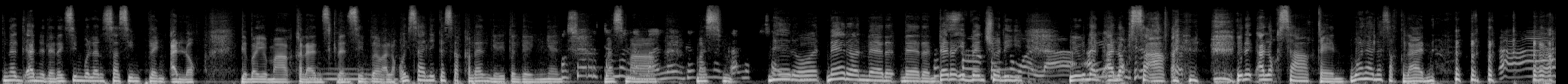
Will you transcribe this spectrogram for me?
nag, ano na, nagsimulan sa simpleng alok. Di ba, yung mga clans, clans, simpleng alok. Uy, sali ka sa clan, ganito, ganyan. Mas ma- mas-. Meron, meron, meron, meron. Pero eventually, yung nag-alok na- sa akin, yung nag-alok sa akin, wala na sa clan. Ah,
